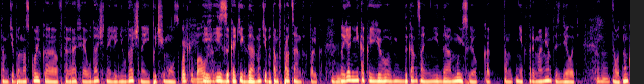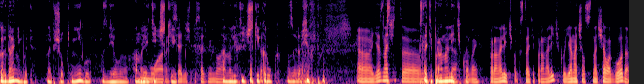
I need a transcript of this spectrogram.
там типа насколько фотография удачная или неудачная и почему. Сколько баллов? И из-за каких, да, ну типа там в процентах только. Мгм. Но я никак ее до конца не домыслю, как там некоторые моменты сделать. Мгм. Вот, ну когда-нибудь напишу книгу, сделаю Мемуары. аналитический, Сядешь писать мемуары. аналитический круг, назовем. А, Я, значит... э, Кстати, про да, аналитику. давай. Про аналитику, кстати, про аналитику. Я начал с начала года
